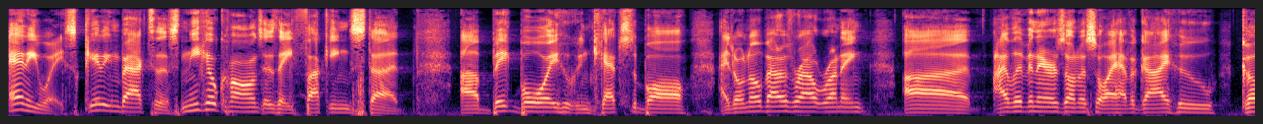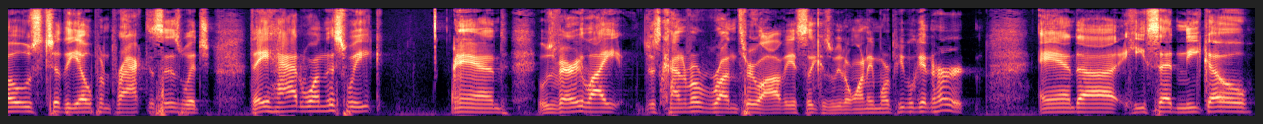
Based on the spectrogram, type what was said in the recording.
Anyways, getting back to this, Nico Collins is a fucking stud. A big boy who can catch the ball. I don't know about his route running. Uh, I live in Arizona, so I have a guy who goes to the open practices, which they had one this week and it was very light, just kind of a run through, obviously, because we don't want any more people getting hurt. And uh, he said Nico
